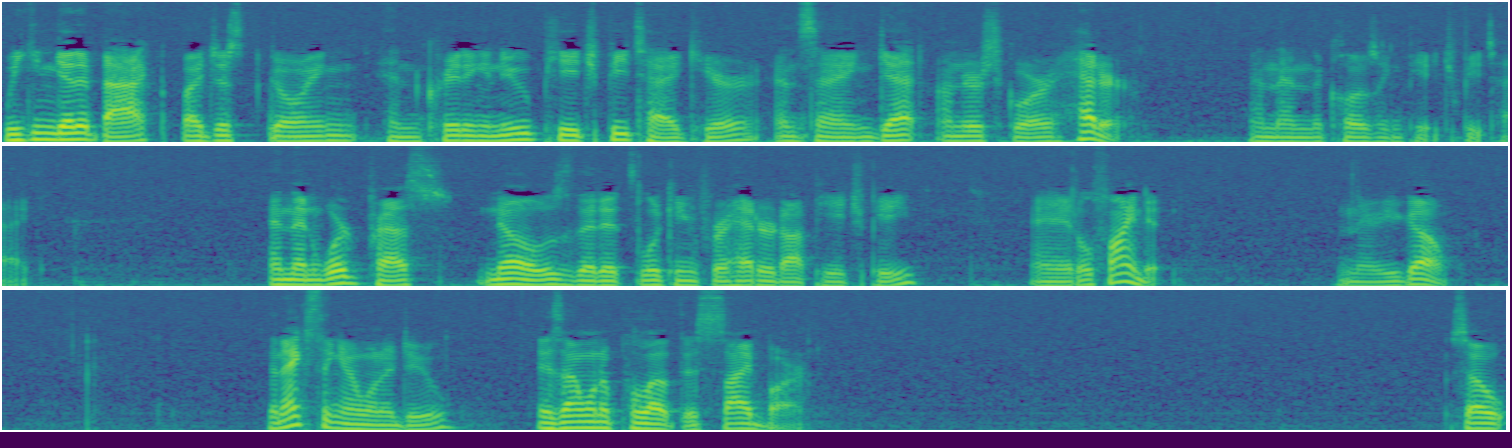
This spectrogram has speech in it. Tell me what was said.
we can get it back by just going and creating a new PHP tag here and saying get underscore header, and then the closing PHP tag. And then WordPress knows that it's looking for header.php, and it'll find it. And there you go. The next thing I want to do is I want to pull out this sidebar. So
